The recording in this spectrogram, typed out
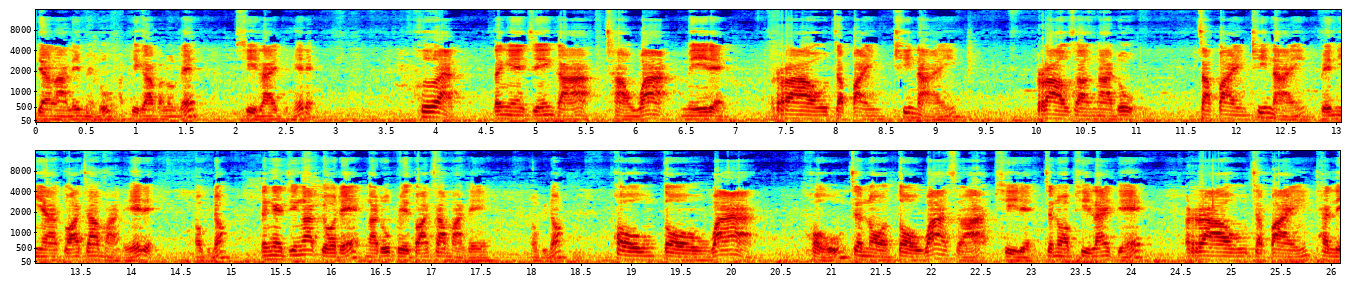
ပြန်လာလိမ့်မယ်လို့အဖေကဘာလုပ်လဲဖြေလိုက်တယ်တဲ့เพื่อนတငယ်ချင်းကถามว่าမေးတယ်เราจะไปที่ไหน เราจะงาတို့จะไปที่ไหนဘယ်နေရာသွားကြမှာလဲတဲ့ဟုတ်ပြီနော်တငယ်ချင်းကပြောတယ်ငါတို့ဘယ်သွားကြမှာလဲဟုတ်ပြီနော်ဖုံတော်ဝါဖုံကျွန်တော်တော်ဝါဆိုတာဖြေတယ်ကျွန်တော်ဖြေလိုက်တယ် เราจะไปทะเล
